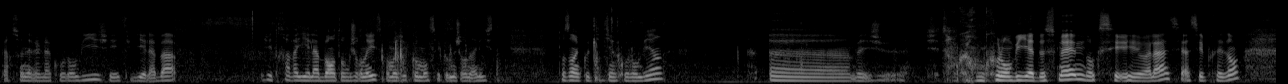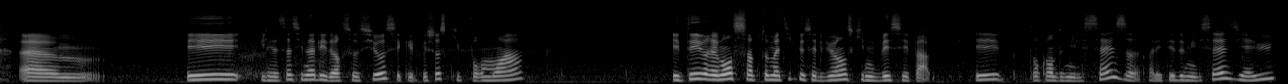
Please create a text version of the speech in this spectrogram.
personnel à la Colombie, j'ai étudié là-bas, j'ai travaillé là-bas en tant que journaliste. Moi, j'ai commencé comme journaliste dans un quotidien colombien. Euh, ben, je- J'étais encore en Colombie il y a deux semaines, donc c'est voilà, c'est assez présent. Euh, et les assassinats de leaders sociaux, c'est quelque chose qui, pour moi, était vraiment symptomatique de cette violence qui ne baissait pas. Et donc en 2016, à l'été 2016, il y a eu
